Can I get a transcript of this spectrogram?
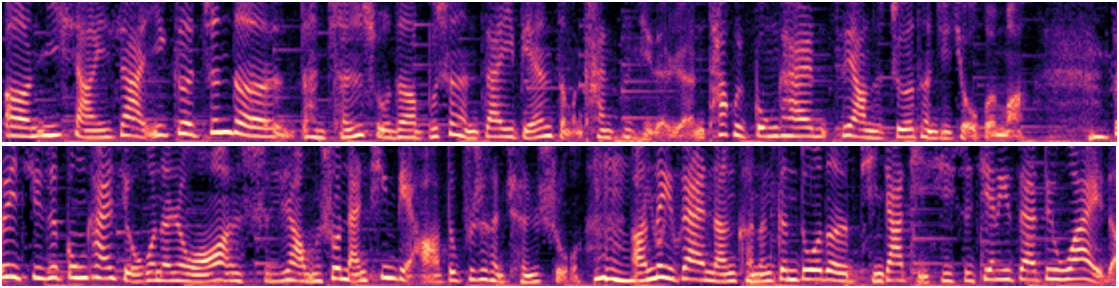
呃，你想一下，一个真的很成熟的、不是很在意别人怎么看自己的人，他会公开这样的折腾去求婚吗？所以，其实公开求婚的人，往往实际上我们说难听点啊，都不是很成熟。嗯啊，内在呢，可能更多的评价体系是建立在对外的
